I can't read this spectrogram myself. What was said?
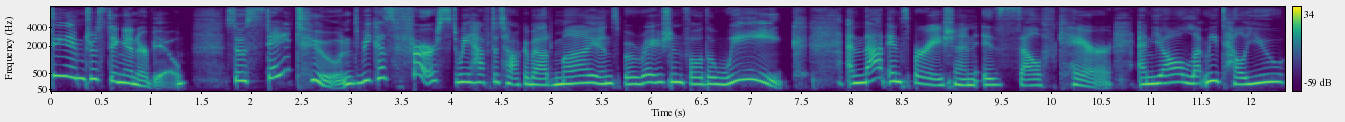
pretty interesting interview. So stay tuned because first we have to talk about my inspiration for the week. And that inspiration is self care. And y'all, let me tell you,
